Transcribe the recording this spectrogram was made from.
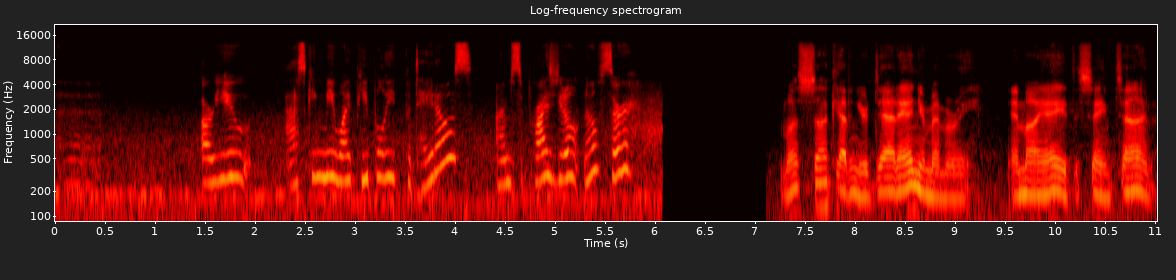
Uh, are you asking me why people eat potatoes? I'm surprised you don't know, sir. Must suck having your dad and your memory MIA at the same time.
